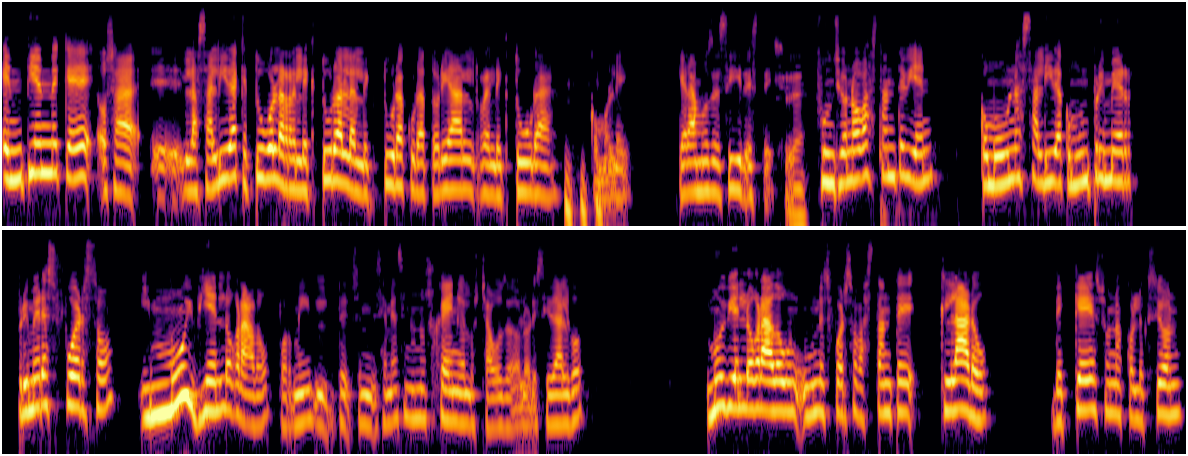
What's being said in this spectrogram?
entiende que, o sea, eh, la salida que tuvo la relectura, la lectura curatorial, relectura, como le queramos decir, este, sí, funcionó bastante bien como una salida, como un primer, primer esfuerzo y muy bien logrado. Por mí, te- se, me- se me hacen unos genios los chavos de Dolores Hidalgo. Muy bien logrado, un, un esfuerzo bastante claro de qué es una colección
